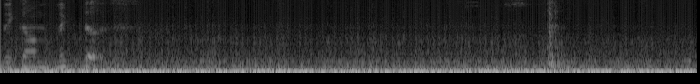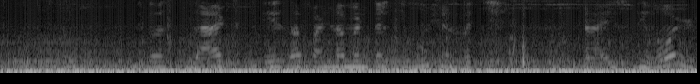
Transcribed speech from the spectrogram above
become victors. Because that is a fundamental emotion which drives the world.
